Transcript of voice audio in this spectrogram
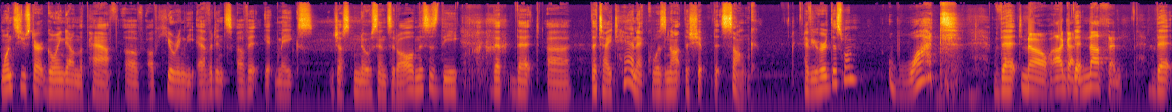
once you start going down the path of, of hearing the evidence of it, it makes just no sense at all. And this is the that that uh, the Titanic was not the ship that sunk. Have you heard this one? What? That No, I got That- nothing. that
